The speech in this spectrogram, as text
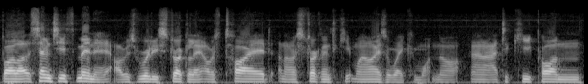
by like the 70th minute, I was really struggling. I was tired, and I was struggling to keep my eyes awake and whatnot, and I had to keep on.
